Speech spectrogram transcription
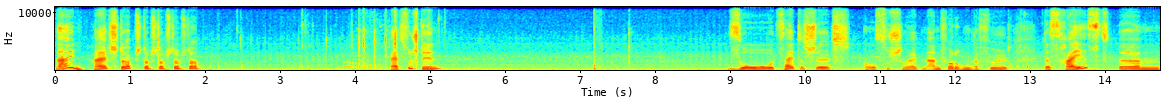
Nein, halt, stopp, stopp, stopp, stopp, stopp. Bleibst du stehen? So, Zeit das Schild auszuschalten. Anforderungen erfüllt. Das heißt, ähm,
